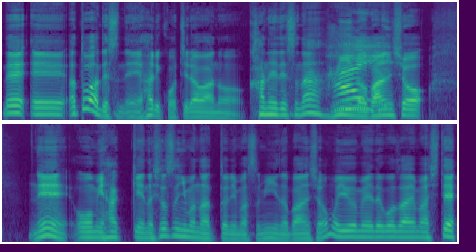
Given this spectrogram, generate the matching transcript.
で、えーあとはですねやはりこちらはあの鐘ですな。はい。の晩鐘、ねえ近江八景の一つにもなっております。三井の晩鐘も有名でございまして、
